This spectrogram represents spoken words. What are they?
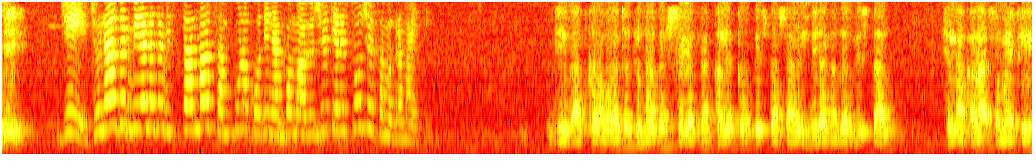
જી. જી જુનાગઢ મીરાનગર વિસ્તારમાં સંપૂર્ણ ખોદી નાખવામાં આવ્યું છે. ત્યારે શું છે સમગ્ર માહિતી? જી વાત કરવામાં આવે તો જુનાગઢ શહેરના કલેક્ટર ઓફિસ પાસે આવેલ મીરાનગર વિસ્તાર છેલ્લા ઘણા સમયથી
